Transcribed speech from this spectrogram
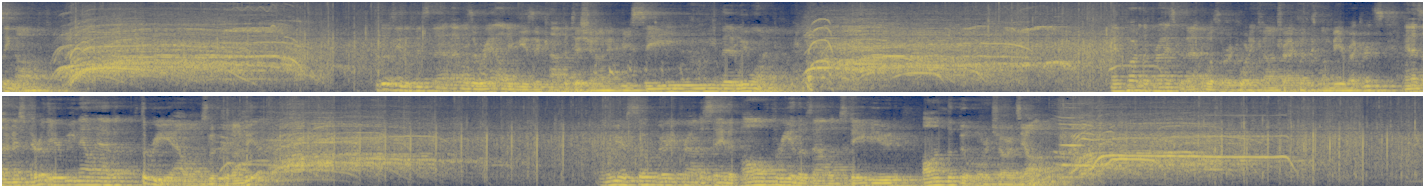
called The Sing Off? For those of you that missed that, that was a reality music competition on NBC that we won. And part of the prize for that was a recording contract with Columbia Records. And as I mentioned earlier, we now have three albums with Columbia. And we are so very proud to say that all three of those albums debuted on the Billboard charts, y'all.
